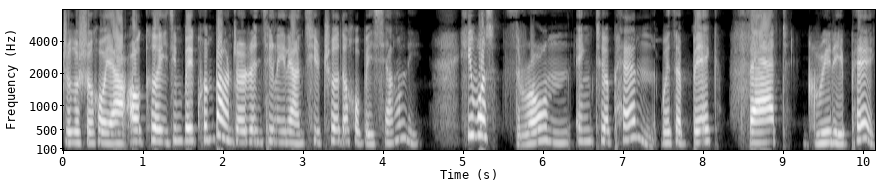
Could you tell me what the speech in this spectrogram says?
这个时候呀，奥克已经被捆绑着扔进了一辆汽车的后备箱里。he was thrown into a pen with a big, fat, greedy pig.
